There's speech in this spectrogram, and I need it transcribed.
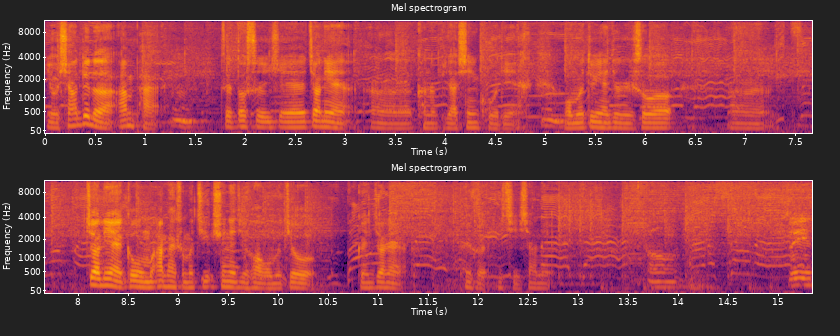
有相对的安排，嗯这都是一些教练，嗯、可能比较辛苦点。嗯我们队员就是说，嗯、教练给我们安排什么计训练计划，我们就跟教练配合一起下练。嗯，所以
